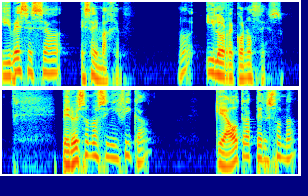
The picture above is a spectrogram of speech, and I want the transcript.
y ves esa, esa imagen, ¿no? Y lo reconoces. Pero eso no significa que a otra persona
